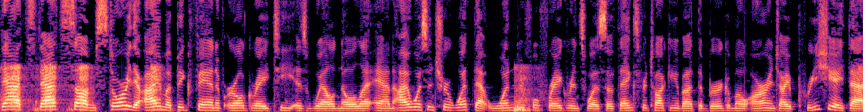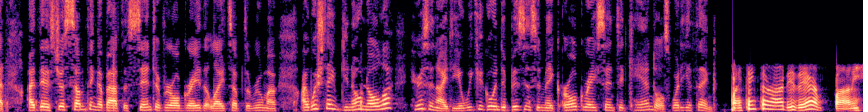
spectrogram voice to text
That's that's some story there. I am a big fan of Earl Grey tea as well, Nola, and I wasn't sure what that wonderful fragrance was. So thanks for talking about the bergamot orange. I appreciate that. I, there's just something about the scent of Earl Grey that lights up the room. I, I wish they, you know, Nola. Here's an idea. We could go into business and make Earl Grey scented candles. What do you think? I think they're already there, Bonnie.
